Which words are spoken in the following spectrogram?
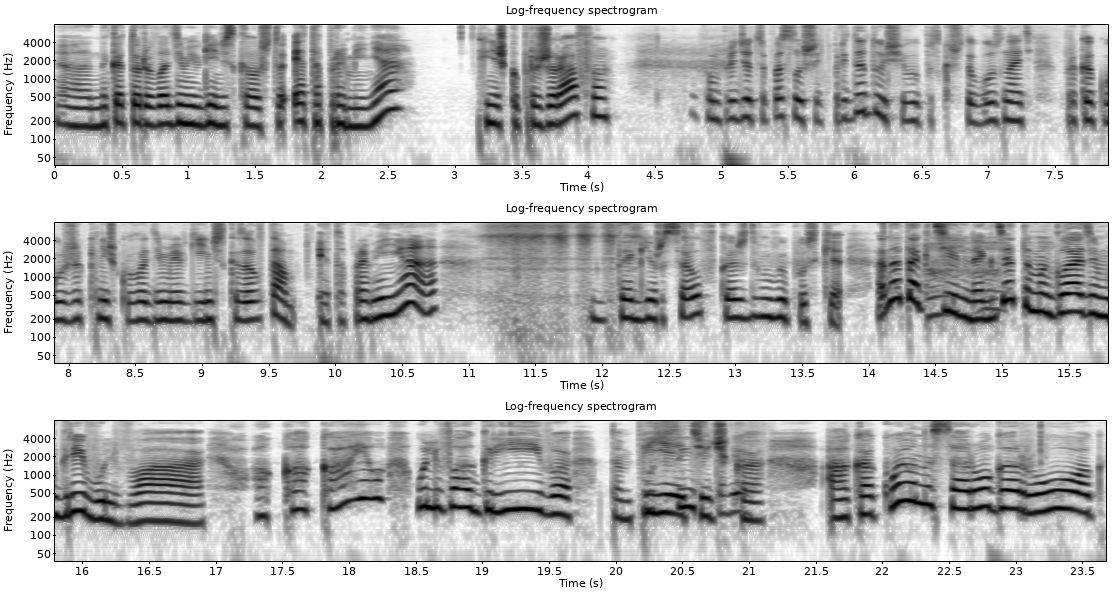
на которой Владимир Евгеньевич сказал, что это про меня, книжка про жирафа. Вам придется послушать предыдущий выпуск, чтобы узнать, про какую же книжку Владимир Евгеньевич сказал там. Это про меня. Tag yourself в каждом выпуске. Она тактильная. Где-то мы гладим гриву льва. А какая у льва грива? Там. Петечка. А какой у носорога рог?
